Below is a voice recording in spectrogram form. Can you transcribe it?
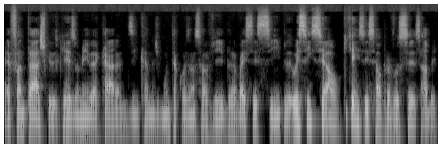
é fantástico. Que resumindo, é, cara, desencana de muita coisa na sua vida, vai ser simples. O essencial. O que é essencial para você, sabe?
